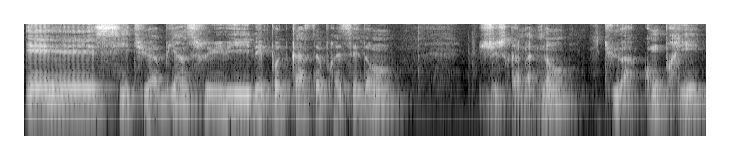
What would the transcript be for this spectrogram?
Et si tu as bien suivi les podcasts précédents, jusqu'à maintenant, tu as compris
